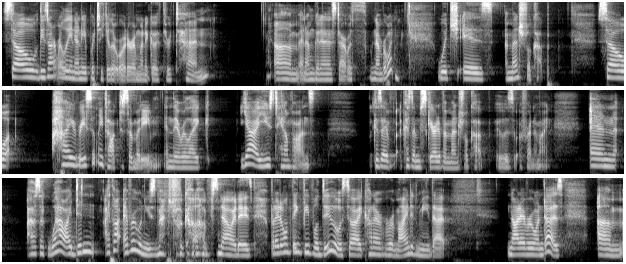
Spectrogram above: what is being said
So, these aren't really in any particular order. I'm going to go through 10. Um, and I'm going to start with number one, which is a menstrual cup. So, I recently talked to somebody and they were like, yeah, I use tampons because I've because I'm scared of a menstrual cup. It was a friend of mine. And I was like, wow, I didn't I thought everyone used menstrual cups nowadays, but I don't think people do. So it kind of reminded me that not everyone does. Um,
